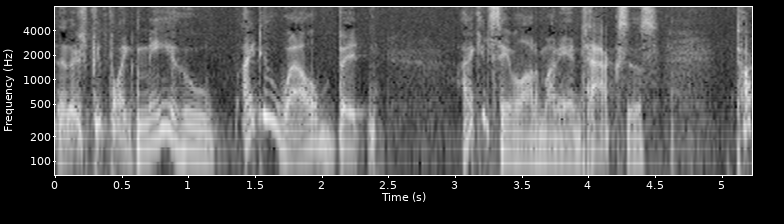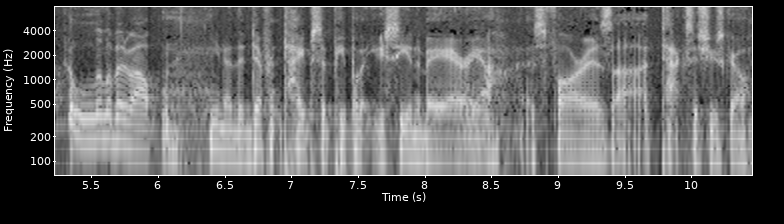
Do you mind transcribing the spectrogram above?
There's people like me who I do well, but I could save a lot of money in taxes. Talk a little bit about you know the different types of people that you see in the Bay Area as far as uh, tax issues go.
